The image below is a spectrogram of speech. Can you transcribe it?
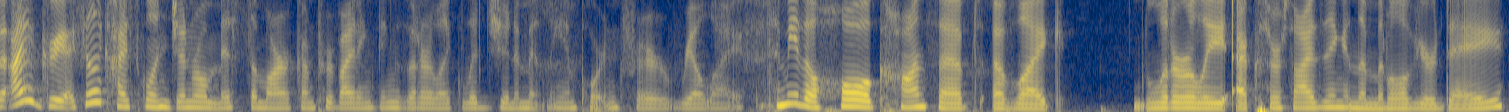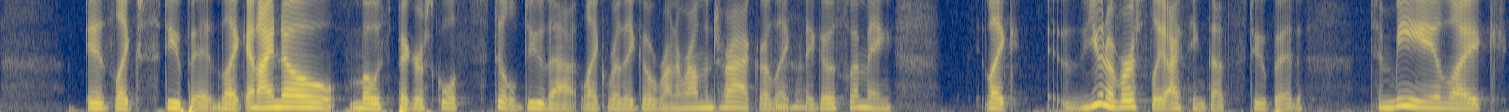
but I agree. I feel like high school in general missed the mark on providing things that are like legitimately important for real life. To me, the whole concept of like literally exercising in the middle of your day is like stupid. Like, and I know most bigger schools still do that, like where they go run around the track or like mm-hmm. they go swimming. Like, universally I think that's stupid. To me, like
